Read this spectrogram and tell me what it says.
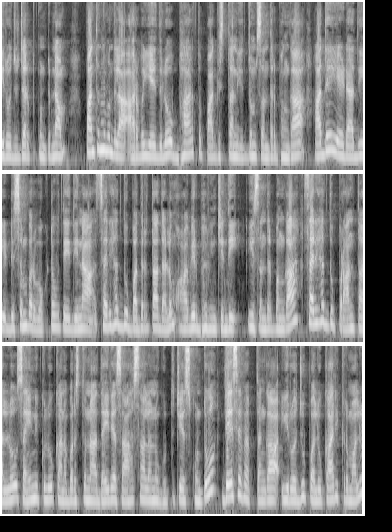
ఈరోజు జరుపుకుంటున్నాం. పంతొమ్మిది వందల అరవై ఐదులో భారత్ పాకిస్తాన్ యుద్దం సందర్భంగా అదే ఏడాది డిసెంబర్ ఒకటవ తేదీన సరిహద్దు భద్రతా దళం ఆవిర్భవించింది. ఈ సందర్భంగా సరిహద్దు ప్రాంతాల్లో సైనికులు కనబరుస్తున్న ధైర్య సాహసాలను గుర్తు చేసుకుంటూ దేశవ్యాప్తంగా ఈరోజు పలు కార్యక్రమాలు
